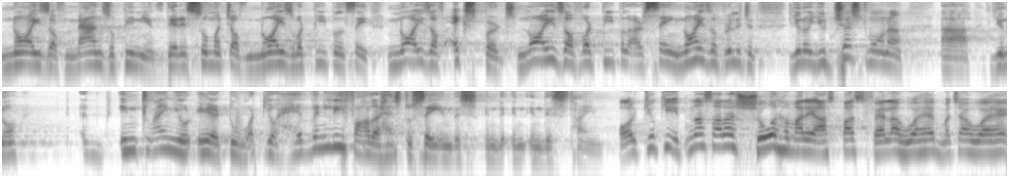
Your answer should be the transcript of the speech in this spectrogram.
noise of man's opinions, there is so much of noise what people say, noise of experts, noise of what people are saying, noise of religion. You know, you just wanna, uh, you know, incline your ear to what your heavenly Father has to say in this in, the, in, in this time. और क्योंकि इतना सारा शोर हमारे आसपास फैला हुआ है मचा हुआ है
